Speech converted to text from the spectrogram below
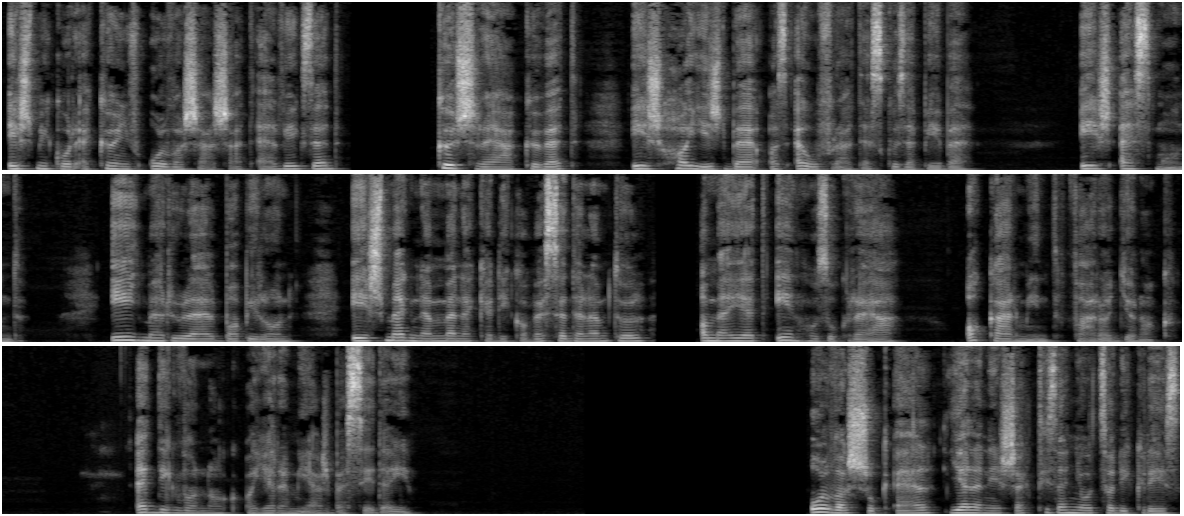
És mikor e könyv olvasását elvégzed, kös rá követ, és hajítsd be az Eufrátesz közepébe. És ezt mond, így merül el Babilon, és meg nem menekedik a veszedelemtől, amelyet én hozok rá, akármint fáradjanak. Eddig vannak a Jeremiás beszédei. Olvassuk el jelenések 18. rész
